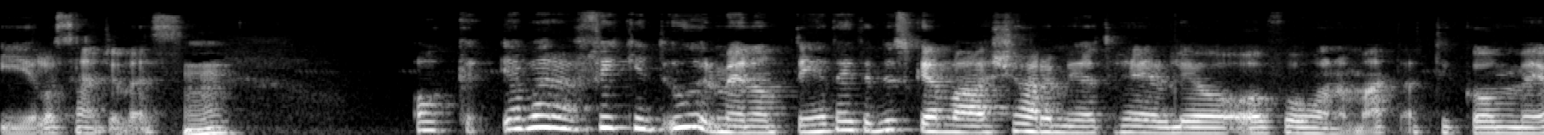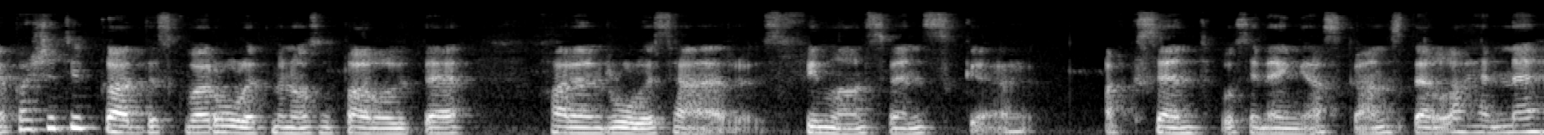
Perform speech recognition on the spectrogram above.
i Los Angeles. Mm. Och jag bara fick inte ur mig någonting. Jag tänkte att nu ska jag vara charmig och trevlig och, och få honom att, att tycka om mig. Jag kanske tycker att det ska vara roligt med någon som talar lite, har en rolig så här finlandssvensk eh, accent på sin engelska, anställa henne.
